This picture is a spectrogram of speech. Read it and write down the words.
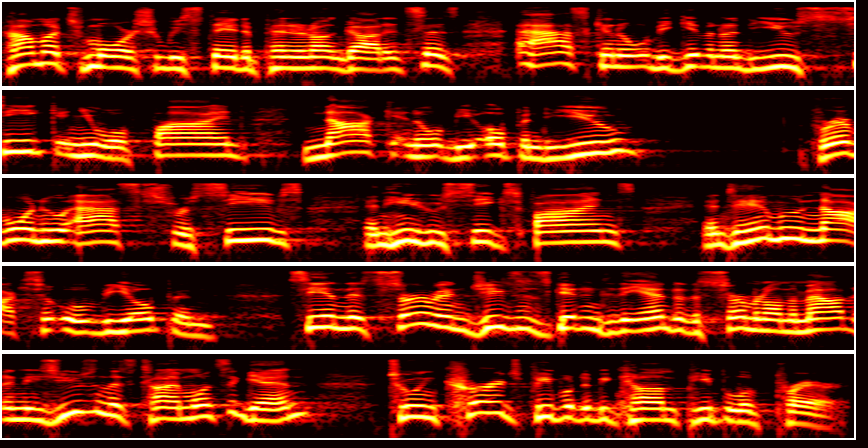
How much more should we stay dependent on God? It says, ask and it will be given unto you. Seek and you will find. Knock and it will be open to you. For everyone who asks receives, and he who seeks finds, and to him who knocks it will be opened. See, in this sermon, Jesus is getting to the end of the Sermon on the Mount, and he's using this time once again to encourage people to become people of prayer.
